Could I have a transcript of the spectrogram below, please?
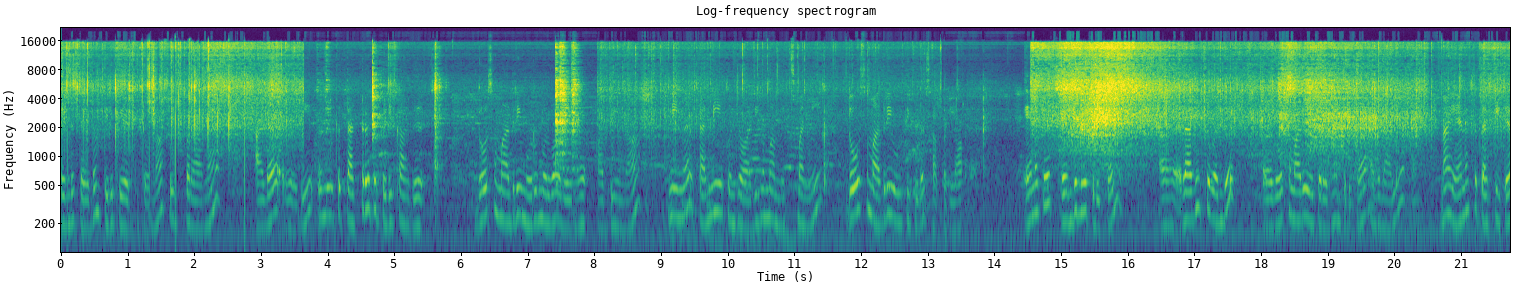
ரெண்டு சைடும் திருப்பி எடுத்துட்டோம்னா சூப்பரான அடை ரெடி உங்களுக்கு தட்டுறது பிடிக்காது. தோசை மாதிரி முறுமுறுவாக வேணும் அப்படின்னா நீங்கள் தண்ணியை கொஞ்சம் அதிகமாக மிக்ஸ் பண்ணி தோசை மாதிரி ஊற்றி கூட சாப்பிடலாம். எனக்கு ரெண்டுமே பிடிக்கும். ரவிக்கு வந்து தோசை மாதிரி ஊற்றுறது தான் பிடிக்கும். அதனால் நான் எனக்கு தட்டிட்டு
